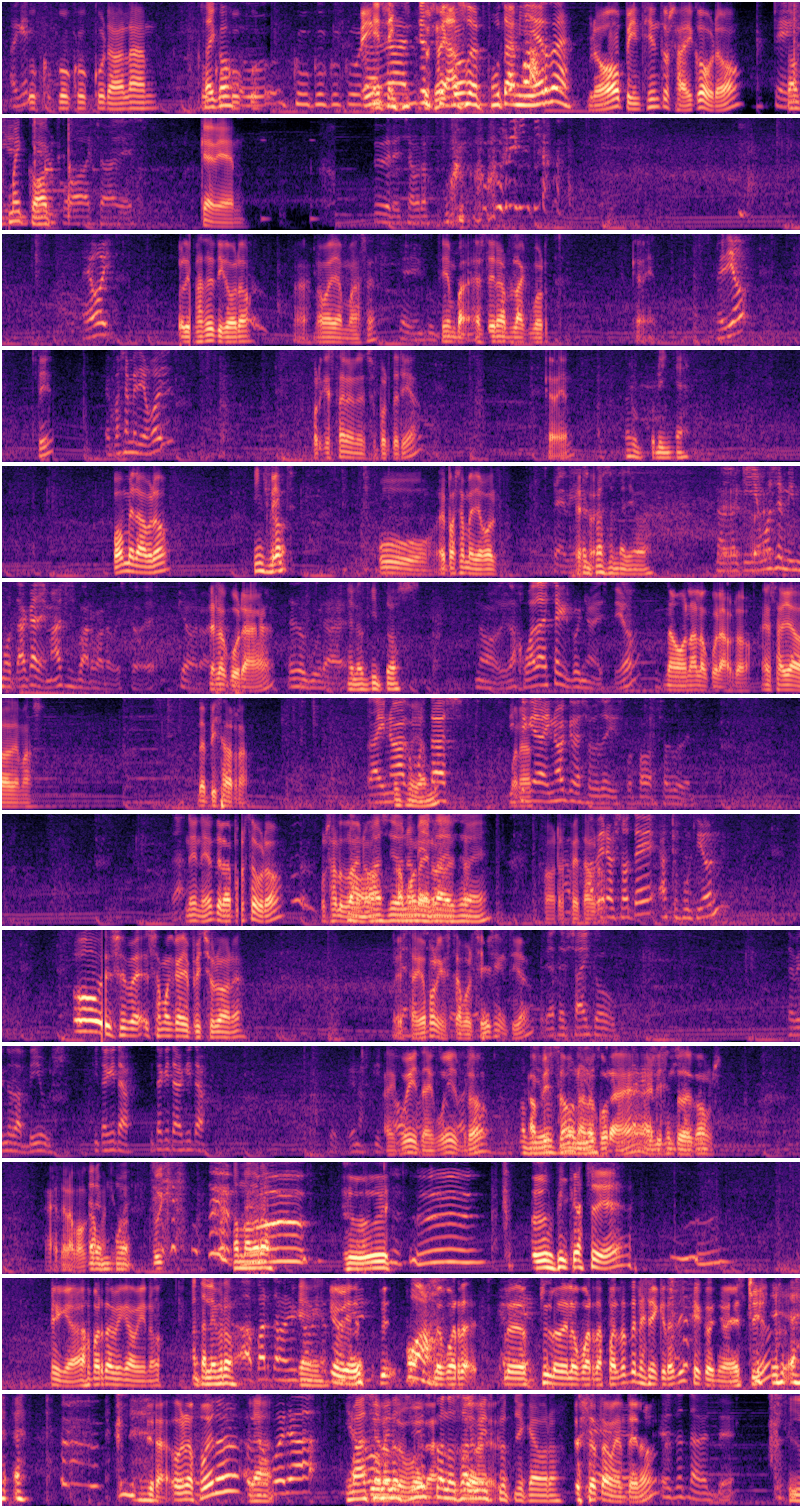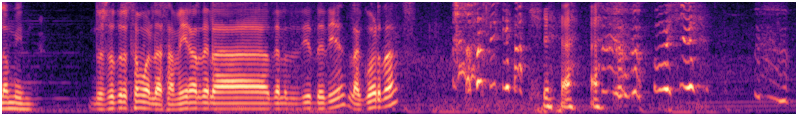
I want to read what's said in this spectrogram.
¿Alguien? Cu- cu- cu- cu- Curalan. Cu- Psycho. cu- cu- Uh, cu, cu, cu, cu, ¡Que te quites, ¿Psycho? pedazo de puta mierda! Bro, pinche into psycho, bro. Qué Suck my qué cock. Qué bien. De derecha, bro. Ahí voy. Polifacético, bro. Ah, no vayan más, eh. Qué bien, Estoy en, estoy en el Blackboard. Qué bien. ¿Medio? ¿Sí? ¿Me pasa medio gol? ¿Por qué están en su portería? Qué bien. Cucuriña. Pónmela, bro. Pinch, bro. Pinch. Uh, el pase medio gol. Qué bien. Eso El es. paso me lleva. Nos lo quillemos el mismo tac, además, es bárbaro esto, eh. Qué bárbaro. Es locura, ¿eh? Es locura, De eh. loquitos. No, la jugada esta, ¿qué coño es, tío? No, una locura, bro. Ensayada, además. De pizarra. Ainhoa, ¿cómo estás? Dice Buenas. que Ainhoa que la saludéis, por favor, saluden. Nene, ¿te la he puesto, bro? Un saludo No, ¿no? ha sido una mierda ¿no? eso, eh. No, A, respeta, a bro. ver, Osote, haz tu función. Uy, se, me- se me ha caído el pichulón, eh. ¿Está aquí porque está por chasing, tío? Quería hacer Psycho. Está viendo las views. Quita, quita, quita, quita, quita. Qué I quit, ¿no? I quit, bro. No ¿Has views, visto? no Una locura, eh. the sí. comms. Cállate la boca. Toma, bro. Uy. Casi, eh. Venga, aparta mi camino. Mátale, bro. Apártame mi camino. Qué bien. Lo, guarda, lo, de- lo de los guardaespaldas de Necratic, ¿qué coño es, tío? Mira, uno fuera. Uno fuera. Más o menos es cuando salgo de Vale. discoteca, bro. Exactamente, ¿no? Eh, Exactamente. Lo mismo. Nosotros somos las amigas de la de las 10 de 10, ¿la acuerdas?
